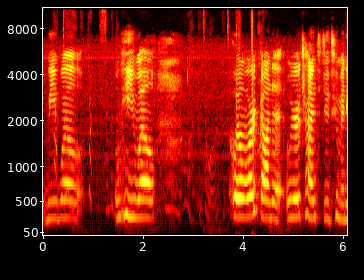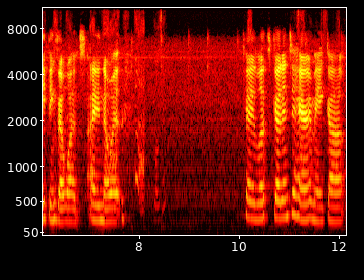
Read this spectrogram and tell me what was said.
We will. We will. We'll work on it. We were trying to do too many things at once. I know it. Okay, let's get into hair and makeup.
